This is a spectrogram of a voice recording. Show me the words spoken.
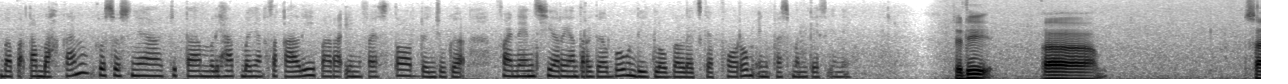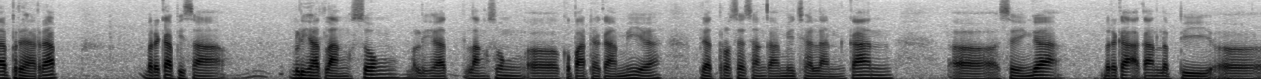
Bapak tambahkan khususnya kita melihat banyak sekali para investor dan juga financier yang tergabung di Global Landscape Forum Investment Case ini? Jadi eh, saya berharap mereka bisa melihat langsung, melihat langsung eh, kepada kami ya, lihat proses yang kami jalankan eh, sehingga mereka akan lebih eh,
